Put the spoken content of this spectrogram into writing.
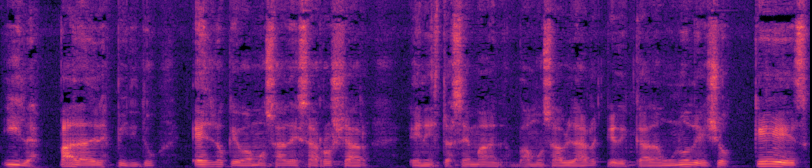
y la espada del Espíritu, es lo que vamos a desarrollar en esta semana. Vamos a hablar de cada uno de ellos, qué es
